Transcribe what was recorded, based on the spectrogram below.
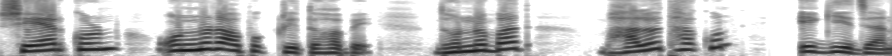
শেয়ার করুন, অন্যরা উপকৃত হবে। ধন্যবাদ, ভালো থাকুন, এগিয়ে যান।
